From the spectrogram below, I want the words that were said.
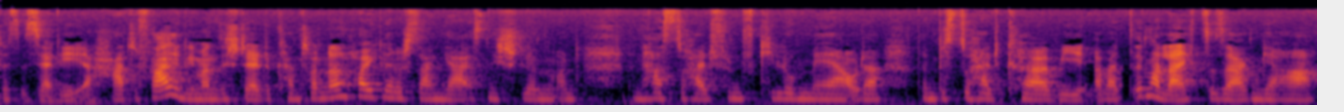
Das ist ja die harte Frage, die man sich stellt. Du kannst schon dann heuchlerisch sagen, ja, ist nicht schlimm und dann hast du halt fünf Kilo mehr oder dann bist du halt curvy. Aber es ist immer leicht zu sagen, ja,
